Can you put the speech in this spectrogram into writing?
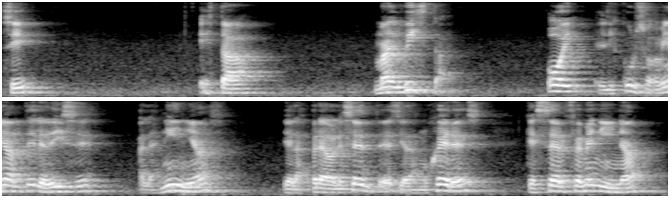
¿sí? está mal vista. Hoy el discurso dominante le dice a las niñas y a las preadolescentes y a las mujeres que ser femenina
